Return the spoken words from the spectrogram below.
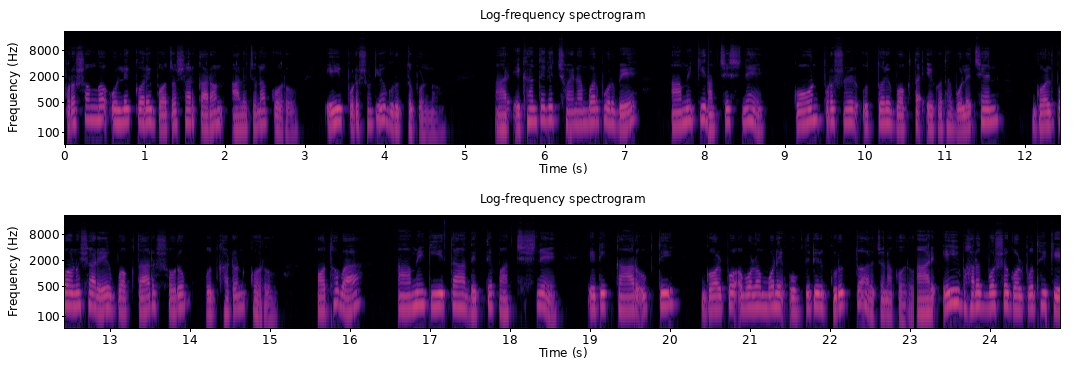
প্রসঙ্গ উল্লেখ করে বচসার কারণ আলোচনা করো। এই প্রশ্নটিও গুরুত্বপূর্ণ। আর এখান থেকে ছয় নম্বর পড়বে আমি কি নাচছিস নে কোন প্রশ্নের উত্তরে বক্তা একথা বলেছেন? গল্প অনুসারে বক্তার স্বরূপ উদ্ঘাটন করো। অথবা, আমি কি তা দেখতে পাচ্ছিস নে? এটি কার উক্তি? গল্প অবলম্বনে উক্তিটির গুরুত্ব আলোচনা করো। আর এই ভারতবর্ষ গল্প থেকে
